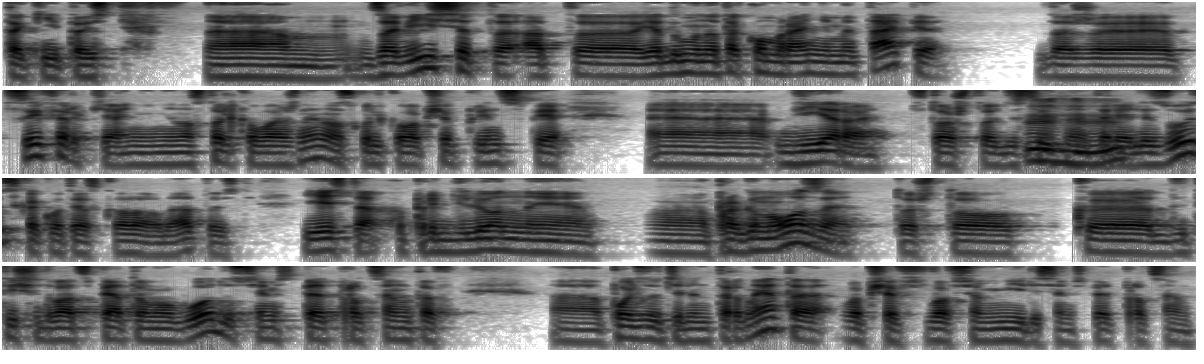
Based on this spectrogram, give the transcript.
такие. То есть Эм, зависит от, э, я думаю, на таком раннем этапе даже циферки, они не настолько важны, насколько вообще, в принципе, э, вера в то, что действительно uh-huh. это реализуется, как вот я сказал, да, то есть есть определенные э, прогнозы, то, что к 2025 году 75% пользователей интернета, вообще во всем мире 75%,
